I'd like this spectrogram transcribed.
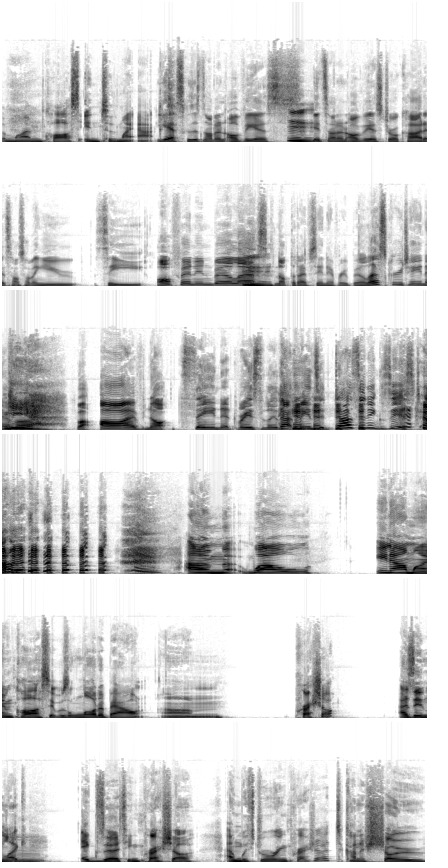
the mime class into my act? Yes, because it's not an obvious. Hmm. It's not an obvious draw card. It's not something you see often in burlesque. Not that I've seen every burlesque routine ever. Yeah. but I've not seen it recently. That means it doesn't exist. Um. Well, in our mime class, it was a lot about um, pressure, as in like Mm. exerting pressure and withdrawing pressure to kind of show,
